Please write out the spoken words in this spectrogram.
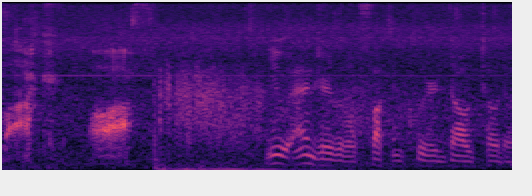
fuck. Off. You and your little fucking queer dog, Toto.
